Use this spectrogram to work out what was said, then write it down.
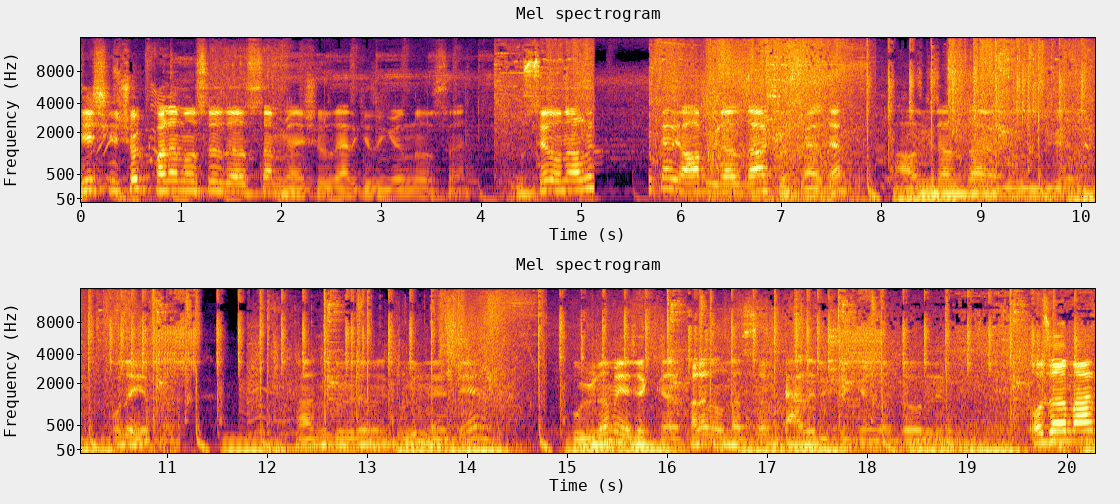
Keşke çok param olsa da alsam ya şurada, herkesin gönlü olsa. Bu sefer onu alır ya, abi biraz daha çok ver der. Abi biraz daha ver yolumuzu görelim. O da yapıyor. Karnını doyuramıyor. Doyurmuyor diye. Doyuramayacak kadar paran olmazsa derde düşecek adam. Doğru dedim. O zaman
